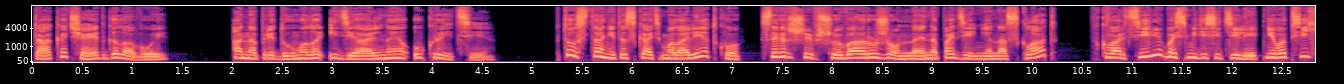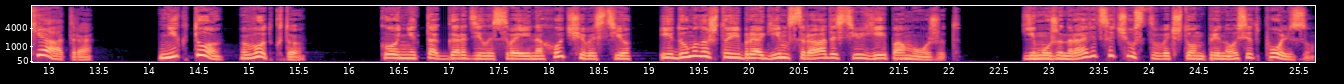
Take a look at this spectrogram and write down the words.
Та качает головой. Она придумала идеальное укрытие. Кто станет искать малолетку, совершившую вооруженное нападение на склад, в квартире восьмидесятилетнего психиатра? Никто, вот кто. Конни так гордилась своей находчивостью, и думала, что Ибрагим с радостью ей поможет. Ему же нравится чувствовать, что он приносит пользу.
